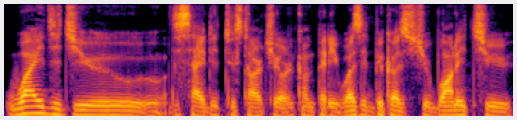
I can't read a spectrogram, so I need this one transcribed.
Why did you decided to start your company? Was it because you wanted to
